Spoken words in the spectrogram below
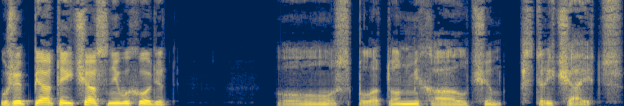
уже пятый час не выходит. О, с Платон Михайловичем встречается.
